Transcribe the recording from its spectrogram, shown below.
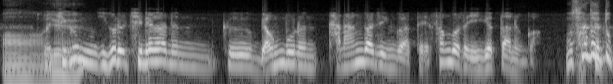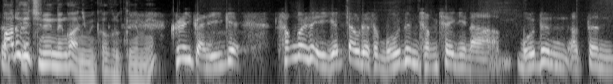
아, 예. 지금 이거를 진행하는 그 명분은 단 한 가지인 것 같아요. 선거에서 이겼다는 거. 뭐 상당히 또 빠르게 진행된 거 아닙니까? 그렇게 되면? 그러니까 이게 선거에서 이겼다고 해서 모든 정책이나 모든 어떤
